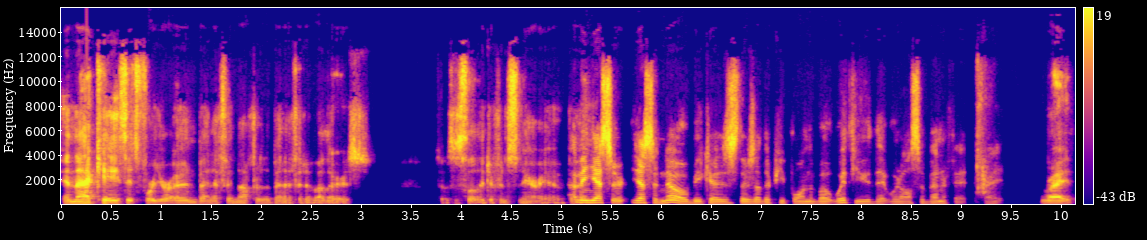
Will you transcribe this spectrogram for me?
In that case, it's for your own benefit, not for the benefit of others. So it's a slightly different scenario. But... I mean, yes or yes and no, because there's other people on the boat with you that would also benefit, right? Right.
